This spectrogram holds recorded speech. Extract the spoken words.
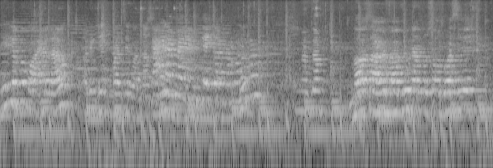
ढिलो पो भयो होला हौ अलिक एक बजे भन्दा ल सागर बाबु राम्रोसँग बसे म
